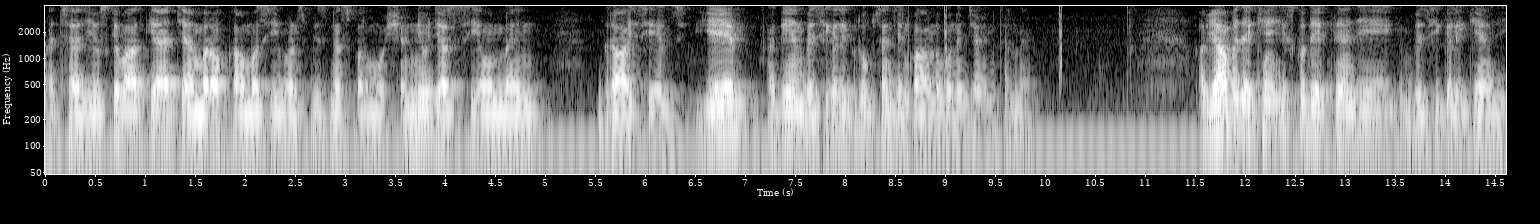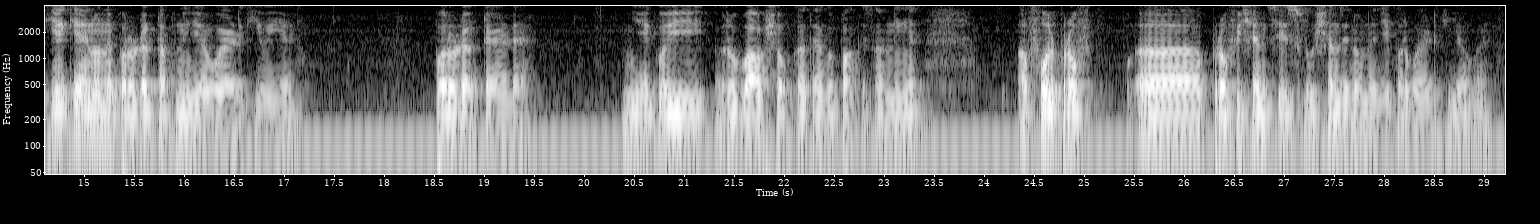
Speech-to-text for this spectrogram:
अच्छा जी, उसके बाद क्या है? Chamber of commerce events business promotion New Jersey online ग्राज सेल्स ये अगेन बेसिकली ग्रुप्स हैं जिनको आप लोगों ने ज्वाइन करना है। अब यहाँ पे देखें, इसको देखते हैं जी बेसिकली क्या है? ये क्या इन्होंने प्रोडक्ट अपनी जो है वो ऐड की हुई है। प्रोडक्ट ऐड है। ये कोई रुबाब शौकत है, कोई पाकिस्तानी है। अब फुल प्रोफ प्रोफिशेंसी सॉल्यूशंस इन्होंने जी प्रोवाइड किया हुआ है।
